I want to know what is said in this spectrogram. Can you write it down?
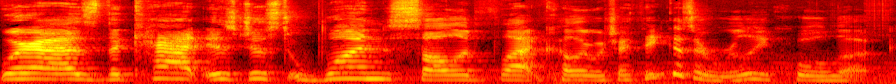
whereas the cat is just one solid flat color, which I think is a really cool look.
